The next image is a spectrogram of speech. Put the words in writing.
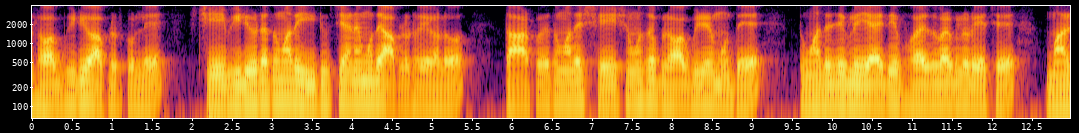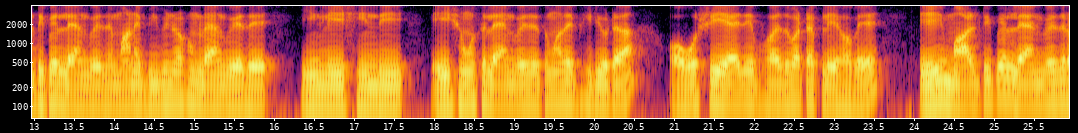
ভ্লগ ভিডিও আপলোড করলে সেই ভিডিওটা তোমাদের ইউটিউব চ্যানেলের মধ্যে আপলোড হয়ে গেল। তারপরে তোমাদের সেই সমস্ত ব্লগ ভিডিওর মধ্যে তোমাদের যেগুলো এআই দিয়ে ভয়েস ওভারগুলো রয়েছে মাল্টিপল ল্যাঙ্গুয়েজে মানে বিভিন্ন রকম ল্যাঙ্গুয়েজে ইংলিশ হিন্দি এই সমস্ত ল্যাঙ্গুয়েজে তোমাদের ভিডিওটা অবশ্যই এআই দিয়ে ভয়েস ওভারটা প্লে হবে। এই মাল্টিপল ল্যাঙ্গুয়েজের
